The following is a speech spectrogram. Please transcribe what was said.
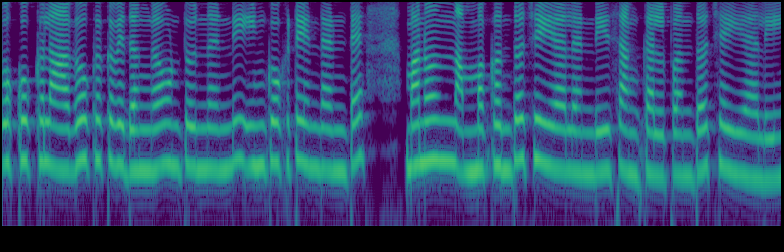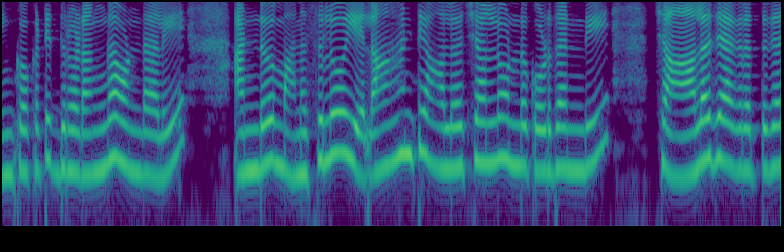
ఒక్కొక్కలాగా ఒక్కొక్క విధంగా ఉంటుందండి. ఇంకొకటి ఏంటంటే మనం నమ్మకంతో చేయాలండి సంకల్పంతో చేయాలి ఇంకొకటి దృఢంగా ఉండాలి. అండ్ మనసులో ఎలాంటి ఆలోచనలు ఉండకూడదండి. చాలా జాగ్రత్తగా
